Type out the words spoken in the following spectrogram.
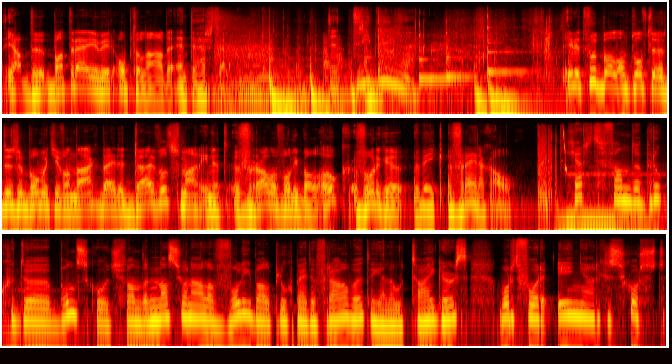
ja, de batterijen weer op te laden en te herstellen. De tribune. In het voetbal ontplofte er dus een bommetje vandaag bij de Duivels, maar in het vrouwenvolleybal ook. Vorige week vrijdag al. Gert van de Broek, de bondscoach van de nationale volleybalploeg bij de vrouwen, de Yellow Tigers, wordt voor één jaar geschorst.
